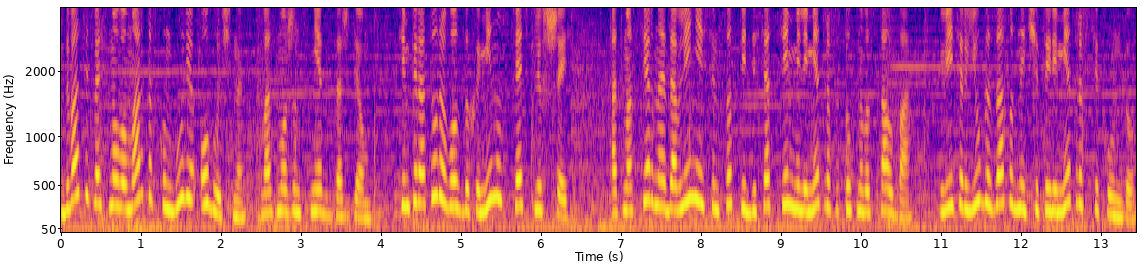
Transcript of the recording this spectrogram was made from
28 марта в Кунгуре облачно, возможен снег с дождем. Температура воздуха минус 5 плюс 6. Атмосферное давление 757 миллиметров ртутного столба. Ветер юго-западный 4 метра в секунду.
